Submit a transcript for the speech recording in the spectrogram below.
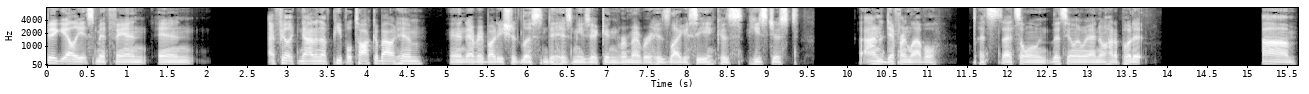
big Elliott Smith fan, and I feel like not enough people talk about him, and everybody should listen to his music and remember his legacy because he's just on a different level. That's that's only that's the only way I know how to put it. Um,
